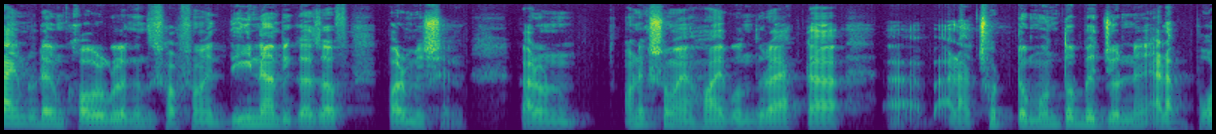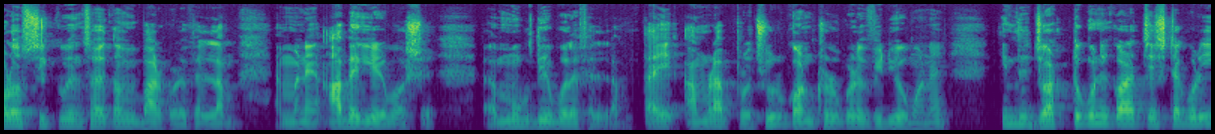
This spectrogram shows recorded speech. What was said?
টাইম টু টাইম খবরগুলো কিন্তু সবসময় দিই না বিকজ অফ পারমিশন কারণ অনেক সময় হয় বন্ধুরা একটা একটা ছোট্ট মন্তব্যের জন্য একটা বড় সিকোয়েন্স হয়তো আমি বার করে ফেললাম মানে আবেগের বসে মুখ দিয়ে বলে ফেললাম। তাই আমরা প্রচুর কন্ট্রোল করে ভিডিও বানাই, কিন্তু যতটুকুনি করার চেষ্টা করি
